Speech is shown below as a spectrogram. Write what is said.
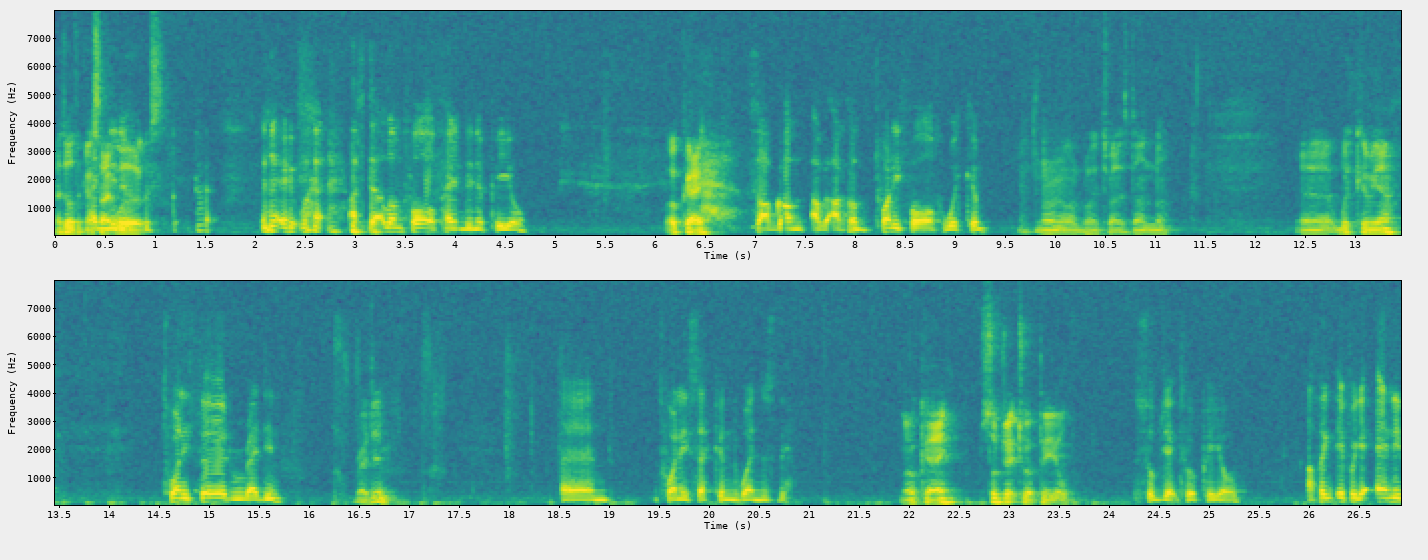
I don't think that's how it works. I've settled on four pending appeal. Okay. So I've gone. I've, I've gone twenty fourth Wycombe, I don't know. I'm going to try this down now. Uh, Wycombe, yeah. twenty third Reading, Reading. and twenty second Wednesday. Okay. Subject to appeal. subject to appeal. I think if we get any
